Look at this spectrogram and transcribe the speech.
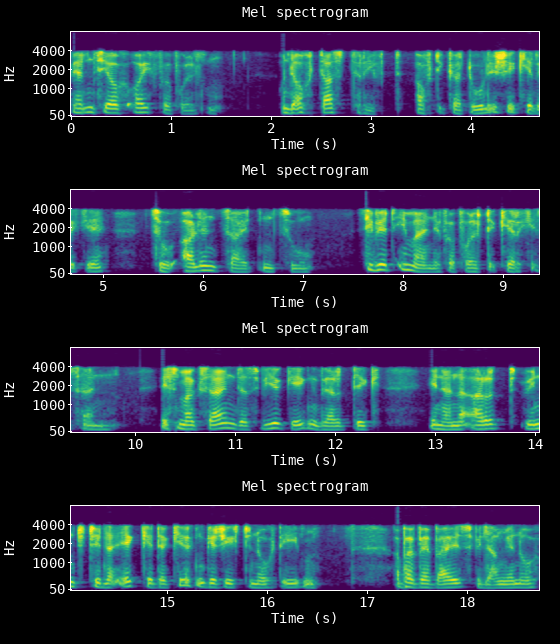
werden sie auch euch verfolgen. Und auch das trifft auf die katholische Kirche zu allen Zeiten zu. Sie wird immer eine verfolgte Kirche sein. Es mag sein, dass wir gegenwärtig in einer Art windstiller Ecke der Kirchengeschichte noch leben. Aber wer weiß, wie lange noch.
